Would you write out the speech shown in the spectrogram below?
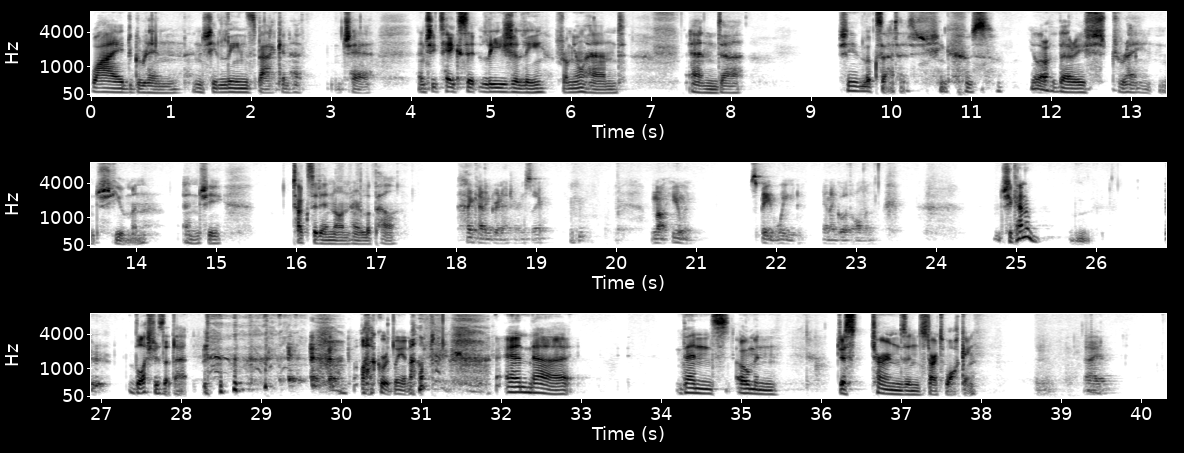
wide grin, and she leans back in her chair and she takes it leisurely from your hand and uh, she looks at it. She goes, You're a very strange human. And she tucks it in on her lapel. I kind of grin at her and say, I'm not human. Speed weed. And I go with Omen. She kind of blushes at that, awkwardly enough. And uh, then Omen just turns and starts walking. I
